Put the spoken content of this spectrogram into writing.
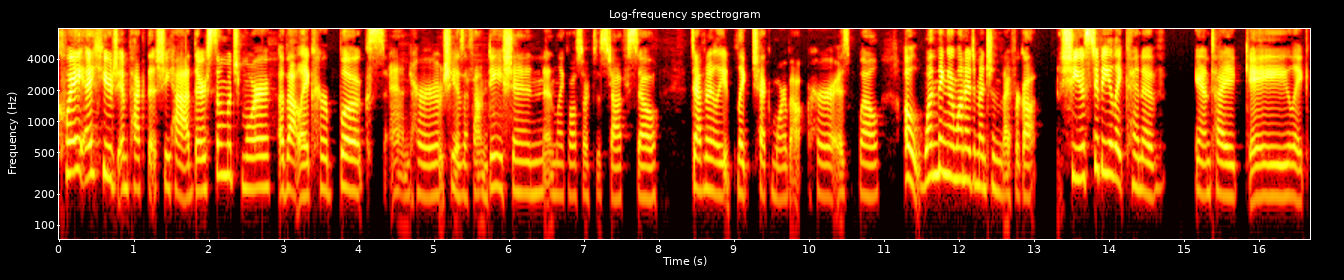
quite a huge impact that she had. There's so much more about like her books and her she has a foundation and like all sorts of stuff. So definitely like check more about her as well. Oh, one thing I wanted to mention that I forgot. She used to be like kind of anti-gay, like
